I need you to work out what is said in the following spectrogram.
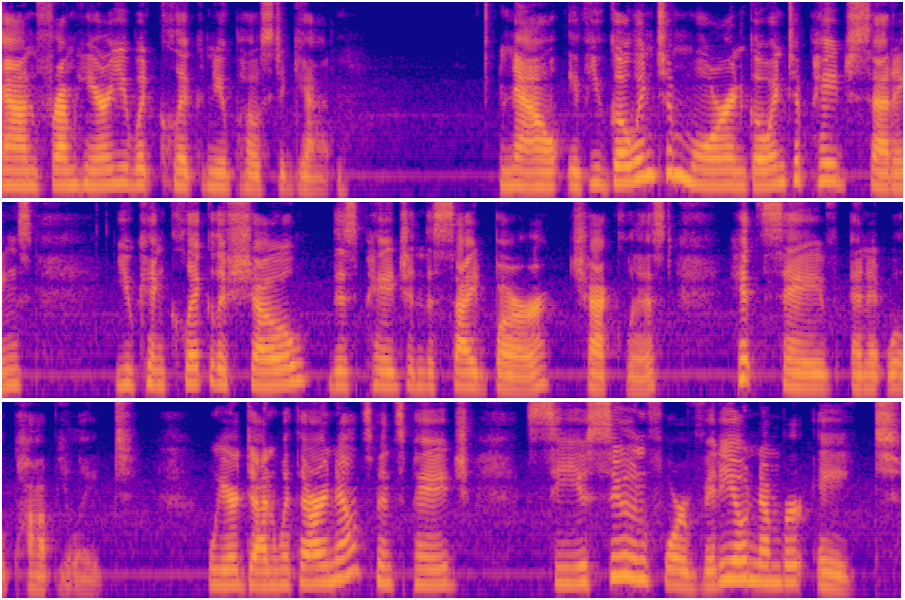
And from here, you would click New Post again. Now, if you go into More and go into Page Settings, you can click the Show this page in the sidebar checklist, hit Save, and it will populate. We are done with our announcements page. See you soon for video number eight.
